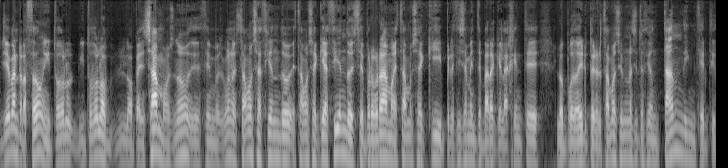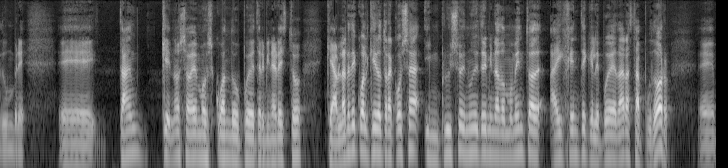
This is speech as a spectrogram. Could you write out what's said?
llevan razón y todo y todo lo, pensamos, ¿no? decimos, bueno, estamos haciendo estamos aquí haciendo este programa, estamos aquí precisamente para que la gente lo pueda oír, pero estamos en una situación tan de incertidumbre, eh, tan que no sabemos cuándo puede terminar esto, que hablar de cualquier otra cosa, incluso en un determinado momento hay gente que le puede dar hasta pudor. Eh,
